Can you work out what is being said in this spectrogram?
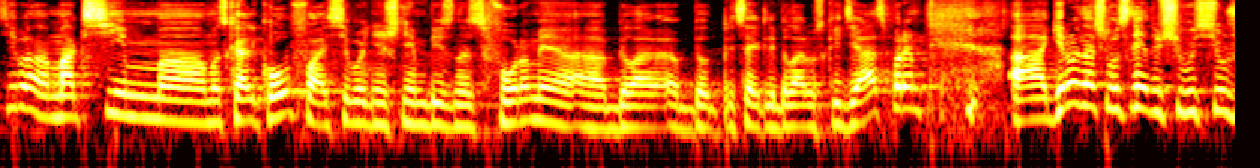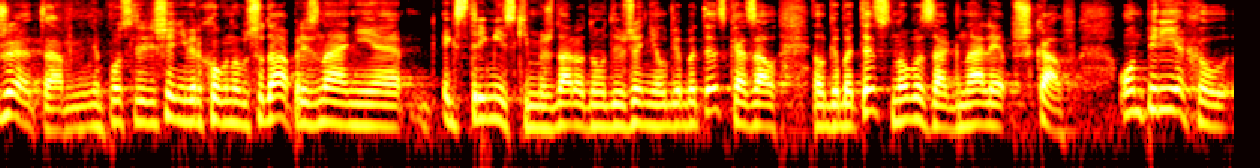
Спасибо. Максим э, Москальков о сегодняшнем бизнес-форуме э, представителей белорусской диаспоры. А, герой нашего следующего сюжета. После решения Верховного суда о признании экстремистским международного движения ЛГБТ сказал, ЛГБТ снова загнали в шкаф. Он переехал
